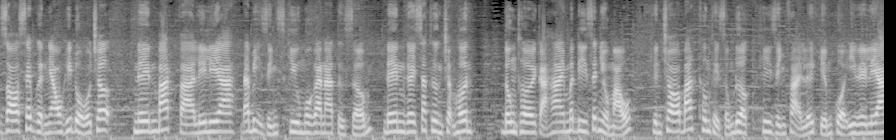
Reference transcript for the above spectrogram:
Do xếp gần nhau hít đồ hỗ trợ nên Bat và Lilia đã bị dính skill Morgana từ sớm nên gây sát thương chậm hơn. Đồng thời cả hai mất đi rất nhiều máu, khiến cho Bat không thể sống được khi dính phải lưỡi kiếm của Irelia.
